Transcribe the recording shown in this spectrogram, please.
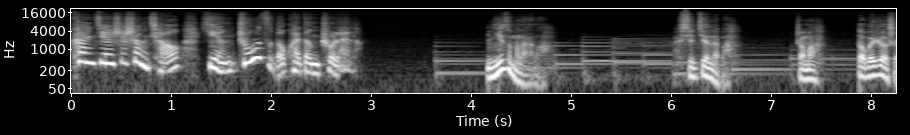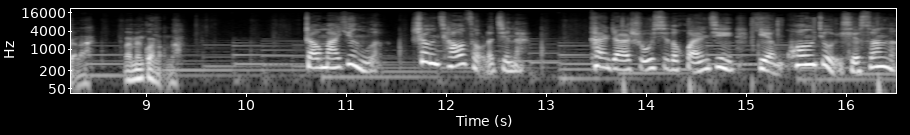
看见是盛乔，眼珠子都快瞪出来了。你怎么来了？先进来吧。张妈，倒杯热水来，外面怪冷的。张妈应了。盛乔走了进来，看着熟悉的环境，眼眶就有些酸了，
